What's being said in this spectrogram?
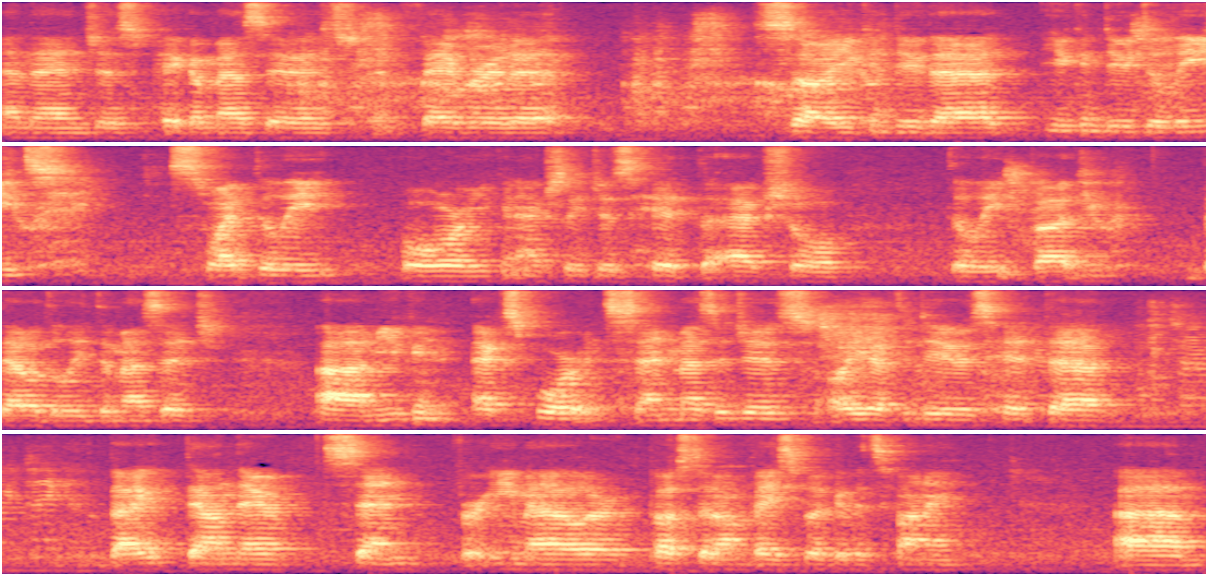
and then just pick a message and favorite it. So you can do that. You can do deletes swipe delete or you can actually just hit the actual delete button. That'll delete the message. Um, you can export and send messages. All you have to do is hit the back down there, send for email or post it on Facebook if it's funny. Um,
